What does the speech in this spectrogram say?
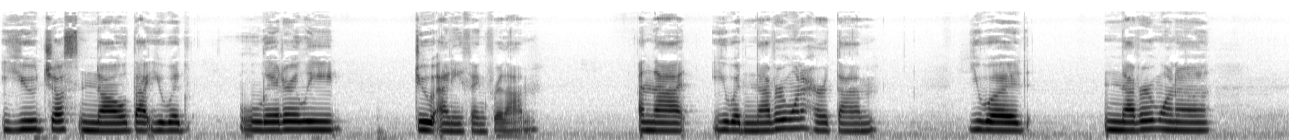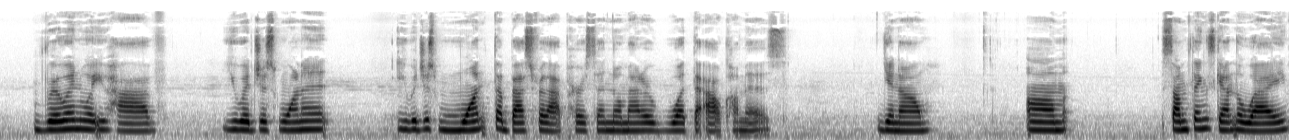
you just know that you would literally do anything for them and that you would never want to hurt them. You would never want to ruin what you have. You would just want to you would just want the best for that person no matter what the outcome is. You know? Um some things get in the way.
